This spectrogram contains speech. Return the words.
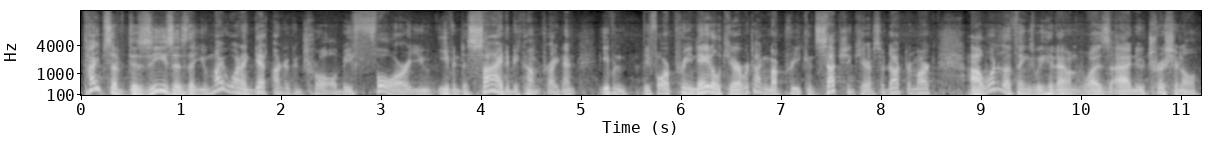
types of diseases that you might want to get under control before you even decide to become pregnant, even before prenatal care. We're talking about preconception care. So, Dr. Mark, uh, one of the things we hit on was uh, nutritional.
